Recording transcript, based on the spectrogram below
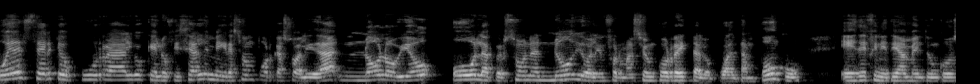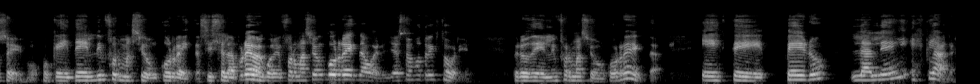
puede ser que ocurra algo que el oficial de inmigración por casualidad no lo vio o la persona no dio la información correcta, lo cual tampoco es definitivamente un consejo, ¿ok? Den la información correcta. Si se la prueban con la información correcta, bueno, ya eso es otra historia, pero den la información correcta. Este, pero la ley es clara.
